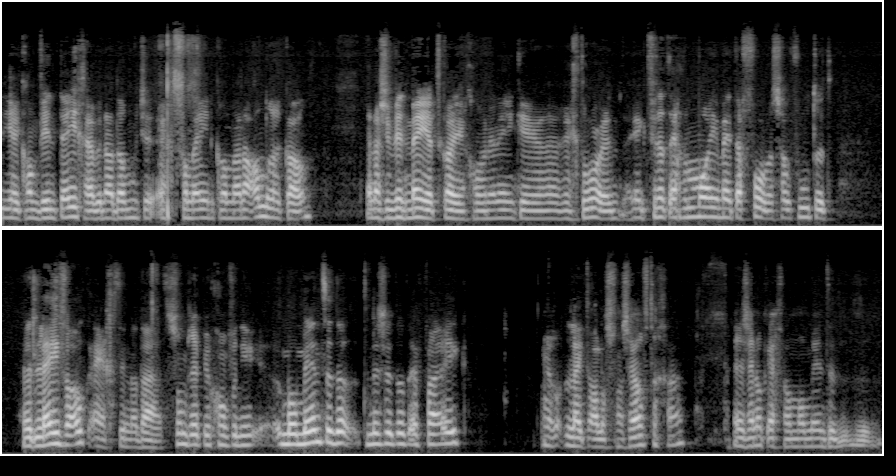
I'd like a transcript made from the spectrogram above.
je kan wind tegen hebben, nou dan moet je echt van de ene kant naar de andere kant. En als je wind mee hebt, kan je gewoon in één keer eh, rechtdoor. En ik vind dat echt een mooie metafoor, want zo voelt het het leven ook echt, inderdaad. Soms heb je gewoon van die momenten, dat, tenminste dat ervaar ik lijkt alles vanzelf te gaan. Er zijn ook echt wel momenten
